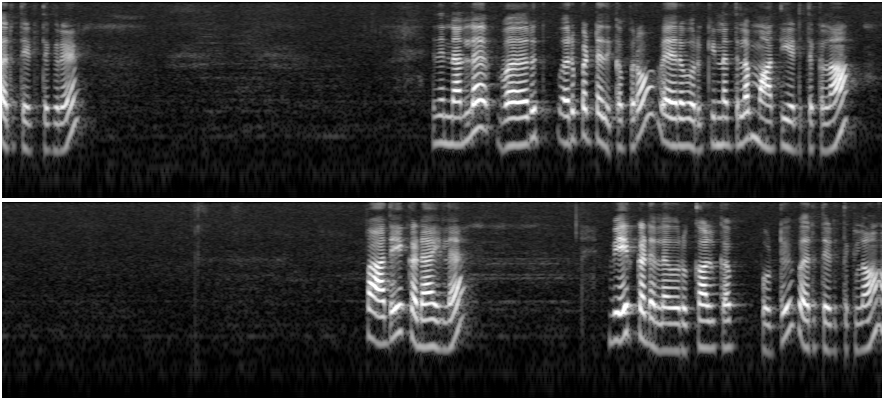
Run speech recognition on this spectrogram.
வறுத்து எடுத்துக்கிறேன். இது நல்ல வறு வறுப்பட்டதுக்கப்புறம் வேறு ஒரு கிண்ணத்தில் மாற்றி எடுத்துக்கலாம். இப்போ அதே கடாயில் வேர்க்கடலை ஒரு கால் கப் போட்டு வறுத்து எடுத்துக்கலாம்.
